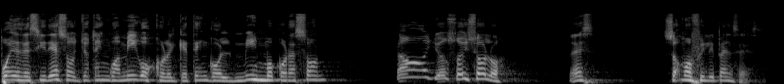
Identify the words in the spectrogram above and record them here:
Puedes decir eso, yo tengo amigos con el que tengo el mismo corazón. No, yo soy solo. ¿Ves? Somos filipenses.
